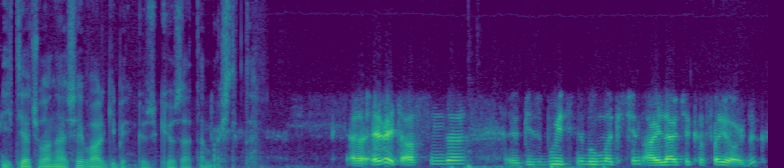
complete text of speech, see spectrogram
ihtiyaç olan her şey var gibi gözüküyor zaten başlıkta. Ee, Evet aslında e, biz bu ismi bulmak için aylarca kafa yorduk.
